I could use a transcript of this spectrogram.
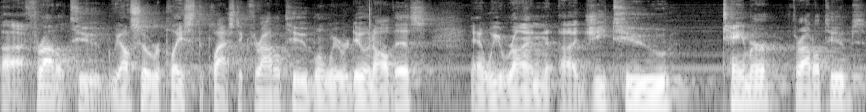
Uh, throttle tube. We also replaced the plastic throttle tube when we were doing all this. And we run uh, G2 Tamer throttle tubes.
